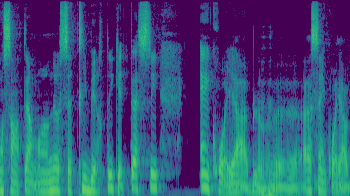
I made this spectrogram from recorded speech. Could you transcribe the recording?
on s'entend. On a cette liberté qui est assez incroyable, euh, assez incroyable.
